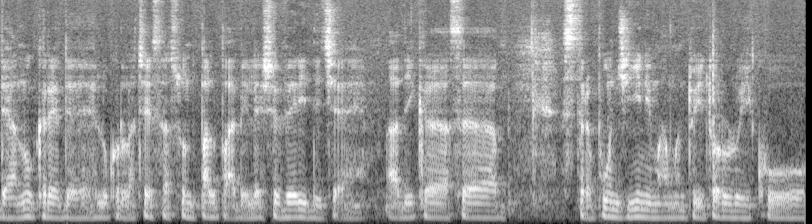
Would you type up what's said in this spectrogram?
de a nu crede lucrul acesta sunt palpabile și veridice, adică să străpungi inima Mântuitorului cu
